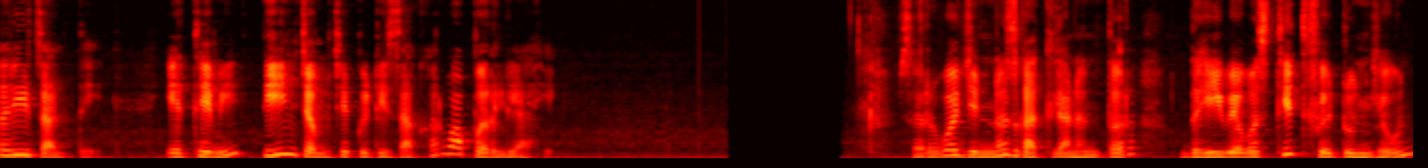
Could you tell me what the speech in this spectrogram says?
तरीही चालते. येथे मी तीन चमचे पिठी साखर वापरली आहे. सर्व जिन्नस घातल्यानंतर दही व्यवस्थित फेटून घेऊन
